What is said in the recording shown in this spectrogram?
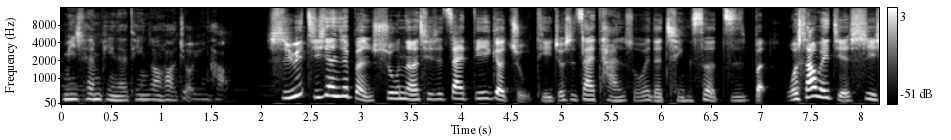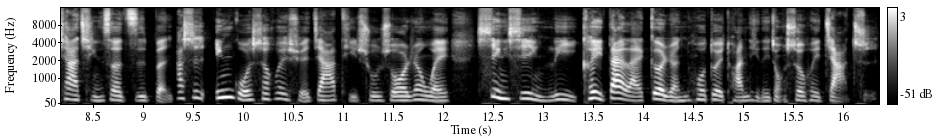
迷城品的听众好，九云好。始于极限这本书呢，其实在第一个主题就是在谈所谓的情色资本。我稍微解释一下情色资本，它是英国社会学家提出说，认为性吸引力可以带来个人或对团体的一种社会价值。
